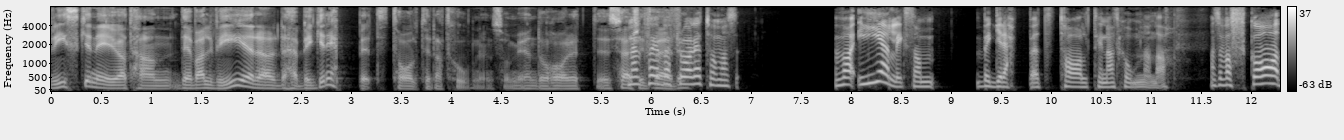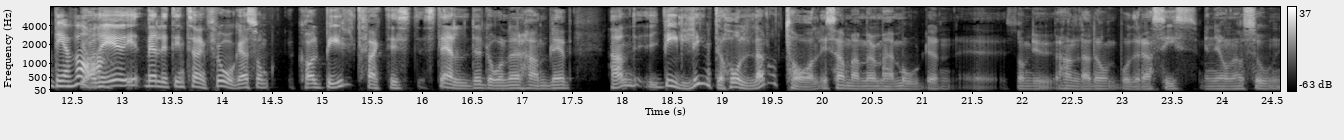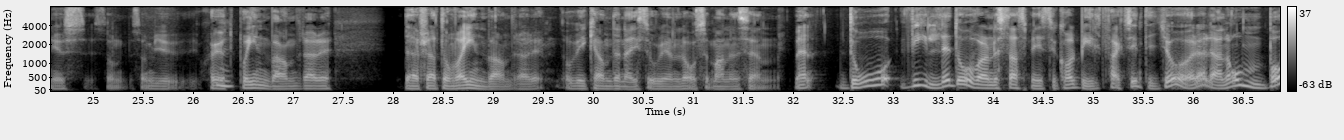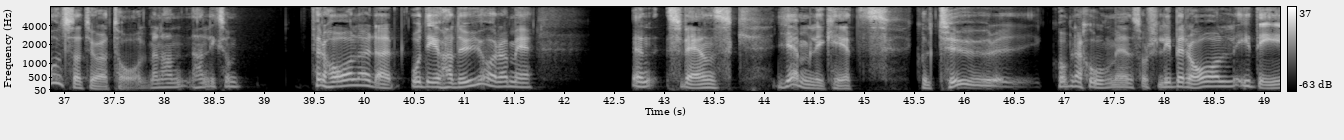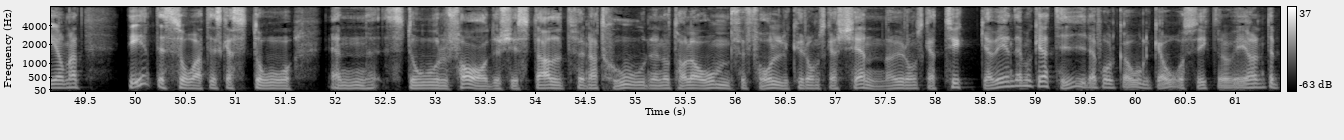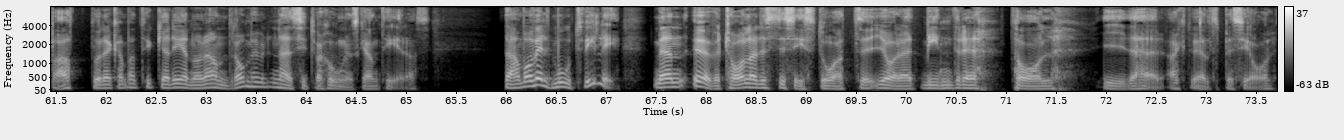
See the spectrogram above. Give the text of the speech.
risken är ju att han devalverar det här begreppet tal till nationen som ju ändå har ett särskilt värde. Men får jag bara fråga Thomas, vad är liksom begreppet tal till nationen då? Alltså vad ska det vara? Ja, det är en väldigt intressant fråga som Carl Bildt faktiskt ställde då när han blev han ville inte hålla något tal i samband med de här morden eh, som ju handlade om både rasism, Jan Ausonius som, som ju sköt mm. på invandrare därför att de var invandrare. Och vi kan den här historien, Lasermannen sen. Men då ville dåvarande statsminister Carl Bildt faktiskt inte göra det. Han ombads att göra tal, men han, han liksom förhalade det där. Och det hade att göra med en svensk jämlikhetskultur i kombination med en sorts liberal idé om att det är inte så att det ska stå en stor fadersgestalt för nationen och tala om för folk hur de ska känna, hur de ska tycka. Vi är en demokrati där folk har olika åsikter och vi har en debatt och där kan man tycka det ena och det andra om hur den här situationen ska hanteras. Så han var väldigt motvillig, men övertalades till sist då att göra ett mindre tal i det här Aktuellt special.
